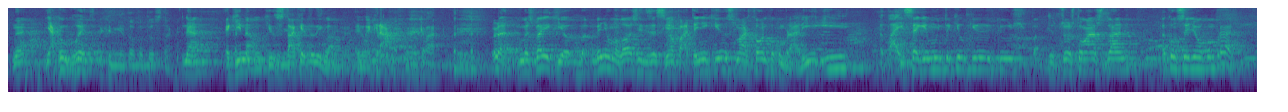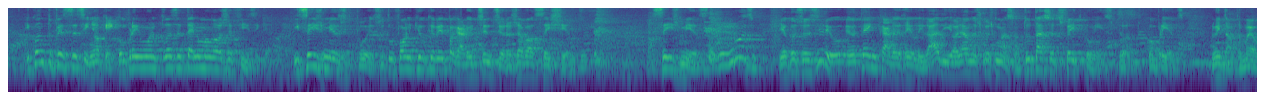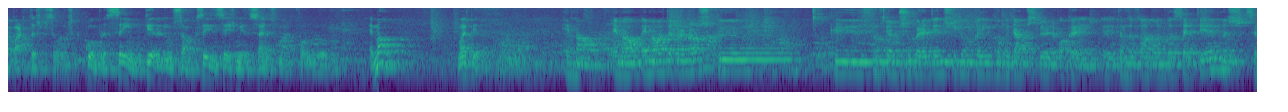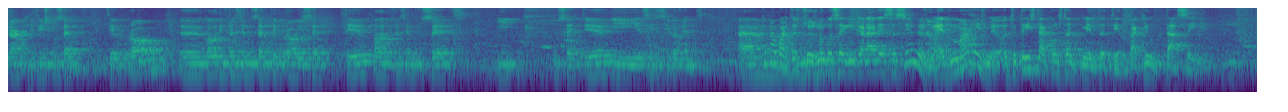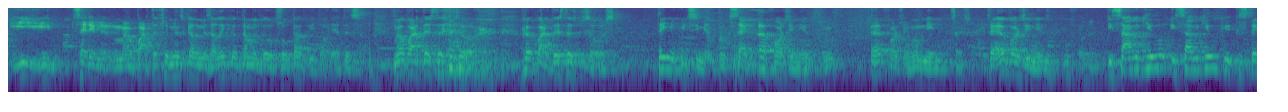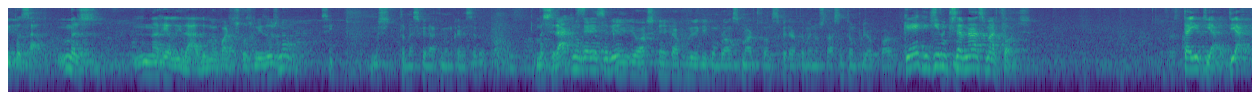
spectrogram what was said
Não é? E há concorrência. Aqui ninguém topa o teu destaque. Não, aqui não, aqui o destaque é tudo igual. É um ecrã. É claro. Pronto, Mas vem aqui, vem a uma loja e diz assim: opá, tenho aqui um smartphone para comprar. E, e, opá, e seguem muito aquilo que, que, os, que as pessoas estão a ajudar aconselham a comprar. E quando tu pensas assim, ok, comprei um OnePlus até numa loja física, e seis meses depois, o telefone que eu acabei de pagar 800 euros já vale 600, seis meses, é rigoroso. E é o que eu estou a dizer, eu, eu até encaro a realidade e olhando as coisas como são, tu estás satisfeito com isso, pronto, compreendes. No entanto, a maior parte das pessoas que compra sem ter a noção que seis em seis meses sai um smartphone novo, é mau, não é Pedro? É mau. É mau, é mau até para nós que, que se não estivermos super atentos fica um bocadinho complicado perceber, ok, eh, estamos a falar do OnePlus 7T, mas será que existe um 7T Pro? Eh, Qual a diferença entre o 7T Pro e o 7T? Qual a diferença entre o 7 e o 7T e assim sucessivamente? Porque a maior parte das pessoas não consegue encarar essas cenas, não. é demais, meu. Tu tens de estar constantemente atento àquilo que está a sair. E, e seriamente, a maior parte das pessoas, menos aquela mesa ali que está-me a dar o resultado de vitória, atenção. A maior parte destas pessoas, a maior parte destas pessoas tem o conhecimento, porque segue a Forge News, a Forge, uma menina, Sim, sim. a Forge News, e sabe aquilo, e sabe aquilo que, que se tem passado. Mas, na realidade, a maior parte dos consumidores não. Sim. Mas também se calhar também não querem saber. Mas será que não querem saber? Eu acho que quem acaba por vir aqui comprar um smartphone se calhar também não está assim tão preocupado. Quem é que aqui não percebe nada de smartphones? Está aí o Tiago. Tiago,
